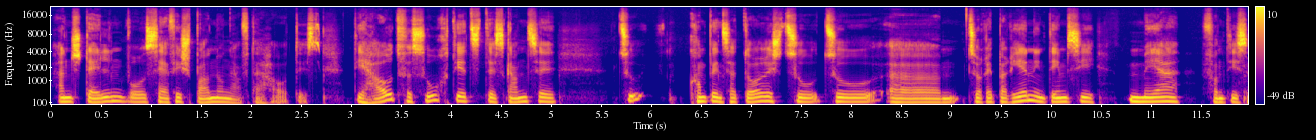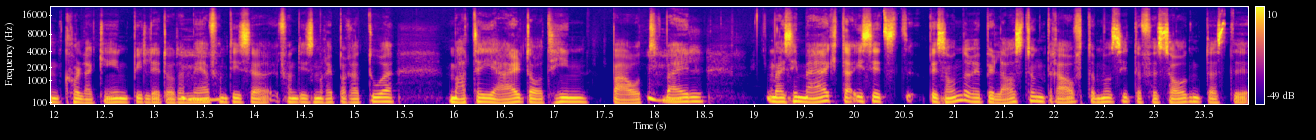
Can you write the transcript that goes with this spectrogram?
an Stellen, wo sehr viel Spannung auf der Haut ist. Die Haut versucht jetzt das Ganze zu, kompensatorisch zu, zu, äh, zu reparieren, indem sie mehr von diesem Kollagen bildet oder mhm. mehr von, dieser, von diesem Reparaturmaterial dorthin baut, mhm. weil weil sie merkt, da ist jetzt besondere Belastung drauf, da muss ich dafür sorgen, dass die,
